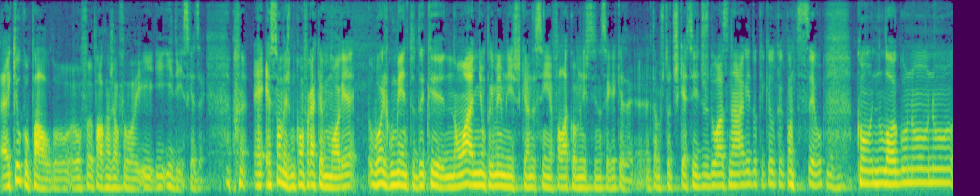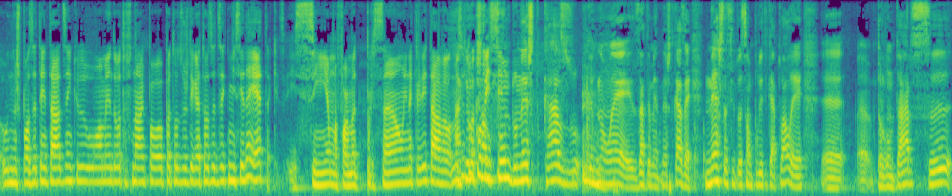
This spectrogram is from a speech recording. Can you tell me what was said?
aquilo que o Paulo, o Paulo Rangel falou e, e- e disse, quer dizer, é, é só mesmo com fraca memória o argumento de que não há nenhum Primeiro-Ministro que anda assim a falar com o Ministro e não sei o quê, quer dizer, estamos todos esquecidos dedos do Aznar do que aquilo que aconteceu uhum. com, logo no, no, nos pós-atentados em que o homem deu outro FNAC para, para, todos os diretores a dizer que tinha sido a ETA. Quer dizer, isso sim é uma forma de pressão inacreditável. Mas Há aqui uma questão convencido... de fundo neste caso, que não é exatamente neste caso, é nesta situação política atual, é uh, perguntar se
